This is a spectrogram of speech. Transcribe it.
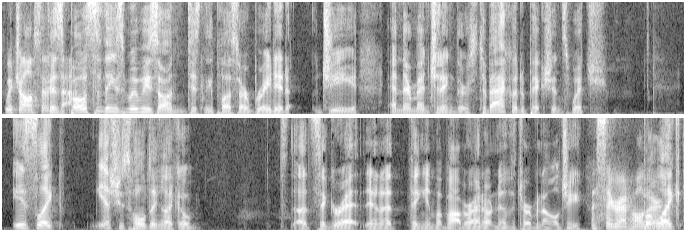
which also Because both of these movies on Disney Plus are rated G, and they're mentioning there's tobacco depictions, which is like, yeah, she's holding like a, a cigarette and a thingamabobber. I don't know the terminology, a cigarette holder. but like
